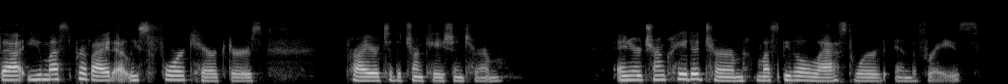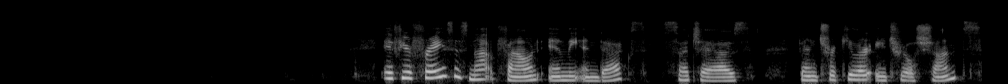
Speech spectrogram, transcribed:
that you must provide at least four characters prior to the truncation term. And your truncated term must be the last word in the phrase. If your phrase is not found in the index, such as ventricular atrial shunt.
